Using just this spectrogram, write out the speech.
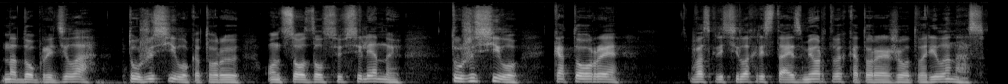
на добрые дела. Ту же силу, которую Он создал всю Вселенную. Ту же силу, которая воскресила Христа из мертвых, которая животворила нас.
